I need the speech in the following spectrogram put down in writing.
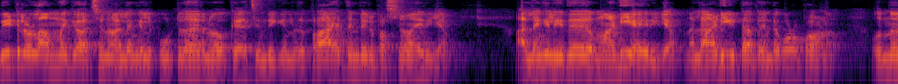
വീട്ടിലുള്ള അമ്മയ്ക്കോ അച്ഛനോ അല്ലെങ്കിൽ കൂട്ടുകാരനോ ഒക്കെ ചിന്തിക്കുന്നത് പ്രായത്തിന്റെ ഒരു പ്രശ്നമായിരിക്കാം. അല്ലെങ്കിൽ ഇത് മടിയായിരിക്കാം. നല്ല അടി കിട്ടാത്തതിന്റെ കുഴപ്പമാണ്. ഒന്ന്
